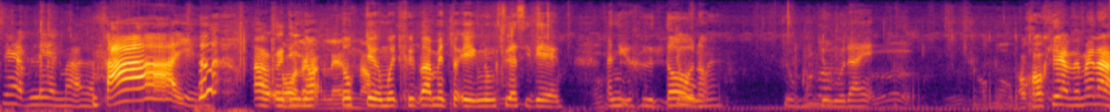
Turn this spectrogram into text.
แซ่บๆเล่นมาแล้วตายอ้าวเออดีเนาะตกเจอมืดคิดว่าเป็นตัวเองนุ่งเสื้อสีแดง อันนี้ก็คือโต้เนาะอยู่บ่ได้เอาเขาแค้มได้ไหมน่ะ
